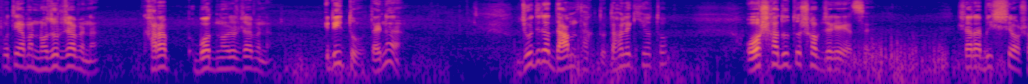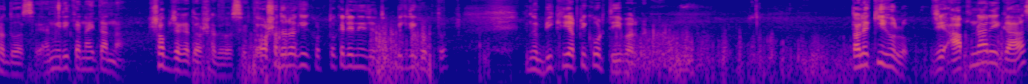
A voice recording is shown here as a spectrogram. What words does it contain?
প্রতি আমার নজর যাবে না, খারাপ বদ নজর যাবে না। এটাই তো, তাই না? যদি এটা দাম থাকতো, তাহলে কি হতো? অসাধু তো সব জায়গায় আছে। সারা বিশ্বে অসাধু আছে, আমেরিকা নাই তা না, সব জায়গাতে অসাধু আছে। তো অসাধুরা কী করতো? কেটে নিয়ে যেত, বিক্রি করতো। কিন্তু বিক্রি আপনি করতেই পারবেন না। তাহলে কি হলো? যে আপনার এই গাছ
